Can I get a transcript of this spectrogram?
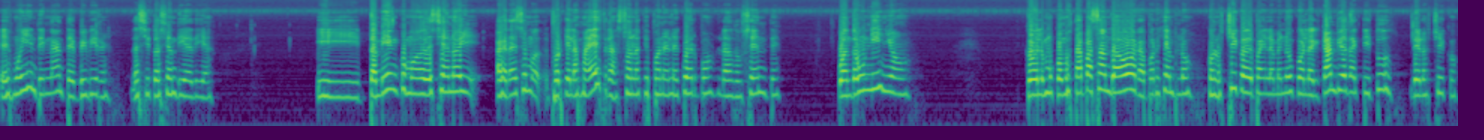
es muy indignante vivir la situación día a día. Y también, como decían hoy, agradecemos, porque las maestras son las que ponen el cuerpo, las docentes. Cuando un niño, como, está pasando ahora, por ejemplo, con los chicos de Paila Menú, con el cambio de actitud de los chicos,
